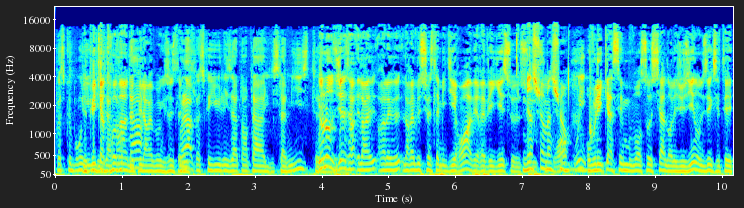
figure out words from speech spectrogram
parce que bon, il y a Depuis eu les 80, attentats. depuis la révolution islamique. Voilà, parce qu'il y a eu les attentats islamistes. Non, non, déjà, la, révolution islamique d'Iran avait réveillé ce. ce- Bien ce sûr, bien courant. sûr. Oui. On voulait casser le mouvement social dans les usines. On disait que c'était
